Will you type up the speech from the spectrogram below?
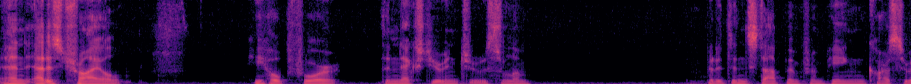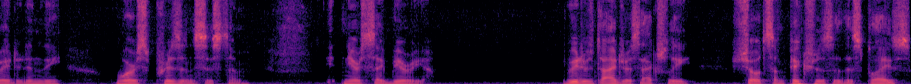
And at his trial, he hoped for the next year in Jerusalem, but it didn't stop him from being incarcerated in the worst prison system near Siberia. Reader's Digest actually showed some pictures of this place,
